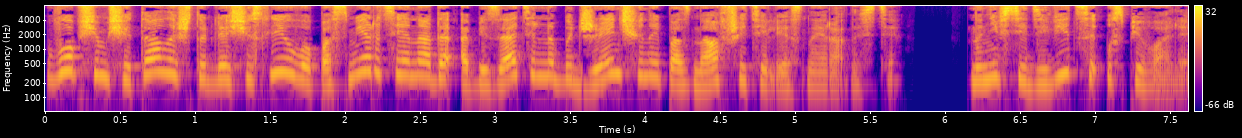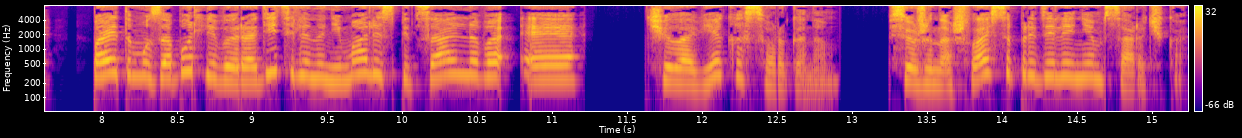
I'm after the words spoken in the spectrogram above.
В общем, считалось, что для счастливого посмертия надо обязательно быть женщиной, познавшей телесные радости но не все девицы успевали. Поэтому заботливые родители нанимали специального э человека с органом. Все же нашлась с определением Сарочка,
